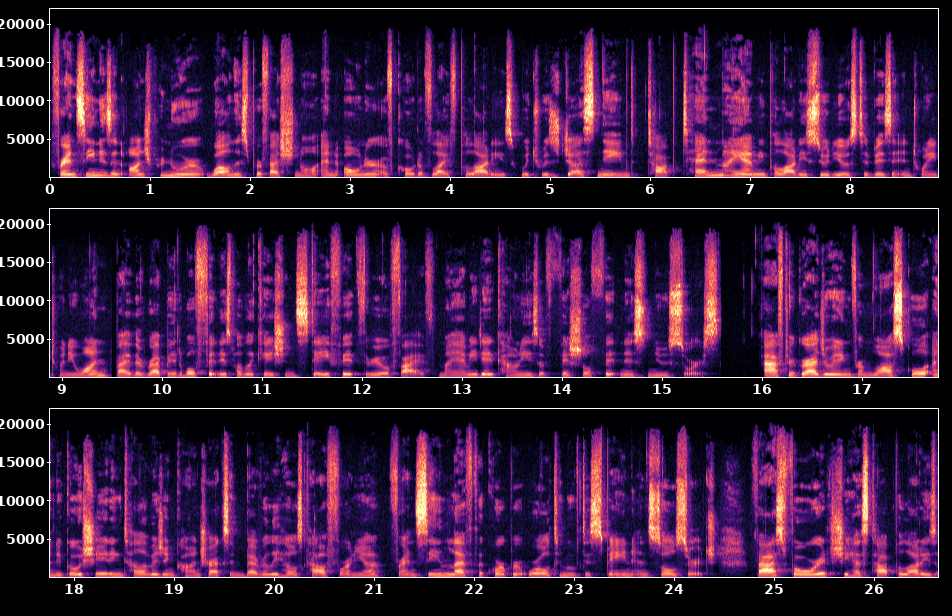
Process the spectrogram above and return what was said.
Francine is an entrepreneur, wellness professional, and owner of Code of Life Pilates, which was just named top 10 Miami Pilates studios to visit in 2021 by the reputable fitness publication Stay Fit 305, Miami Dade County's official fitness news source. After graduating from law school and negotiating television contracts in Beverly Hills, California, Francine left the corporate world to move to Spain and soul search. Fast forward, she has taught Pilates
